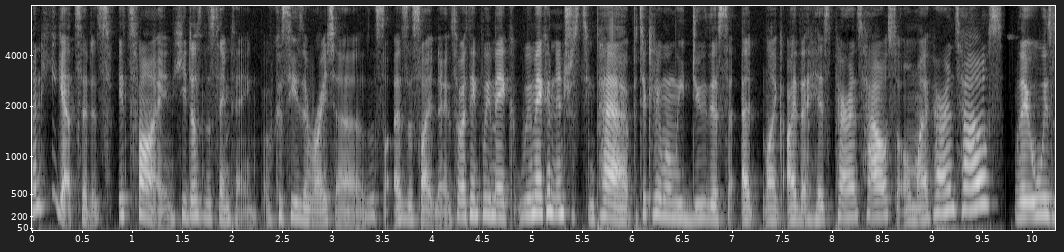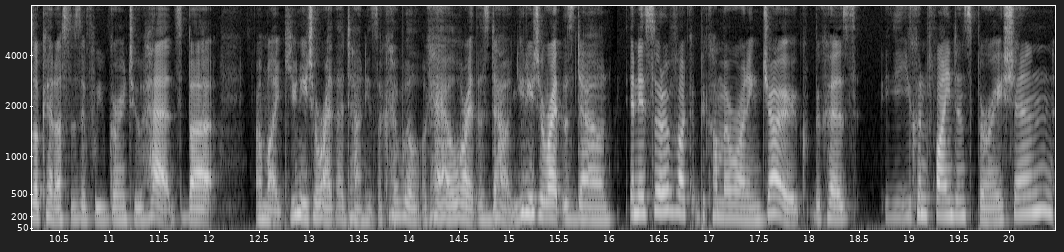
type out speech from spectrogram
and he gets it. It's it's fine. He does the same thing because he's a writer. As a, side note, so I think we make we make an interesting pair, particularly when we do this at like either his parents' house or my parents' house. They always look at us as if we've grown two heads, but I'm like, you need to write that down. He's like, I will. Okay, I will write this down. You need to write this down. And it's sort of like become a running joke because you can find inspiration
